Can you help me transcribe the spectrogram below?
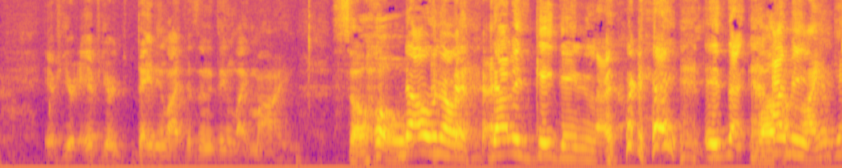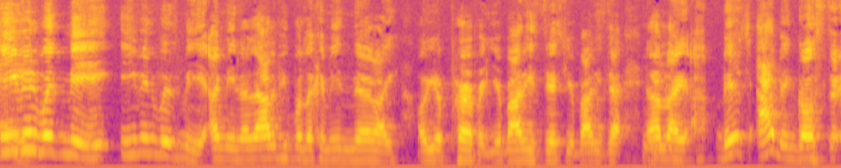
If your if your dating life is anything like mine, so no, no, that is gay dating life. Okay, is that? Well, I mean, I even with me, even with me, I mean, a lot of people look at me and they're like, "Oh, you're perfect. Your body's this, your body's that," and mm-hmm. I'm like, "Bitch, I've been ghosted.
